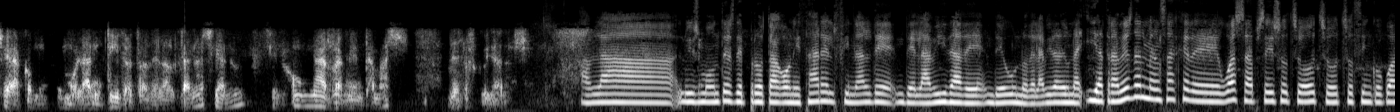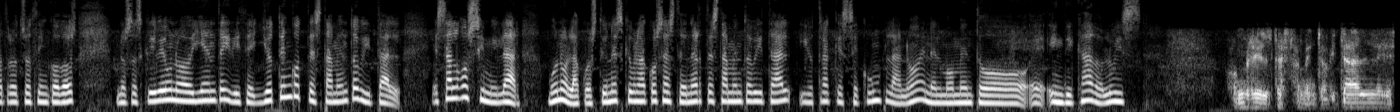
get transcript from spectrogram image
sea como, como el antídoto de la eutanasia, ¿no? sino una herramienta más de los cuidados. Habla Luis Montes de protagonizar el final de, la vida de, uno, de la vida de una. Y a través del mensaje de WhatsApp 688-854-852 nos escribe un oyente y dice, yo tengo testamento vital. Es algo similar. Bueno, la cuestión es que una cosa es tener testamento vital y otra que se cumpla ¿no? en el momento eh, indicado, Luis. Hombre, el testamento vital es,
